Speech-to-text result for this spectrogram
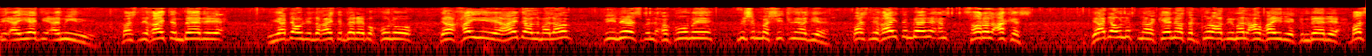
بأيادي أمينة. بس لغاية امبارح ويا دولة لغايه امبارح بيقولوا يا خيي هيدا الملف في ناس بالحكومة مش ممشيت لنا إياه. بس لغاية امبارح صار العكس. يا دولتنا كانت الكرة بملعب غيرك امبارح بس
